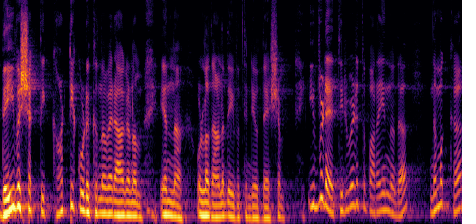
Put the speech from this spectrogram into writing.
ദൈവശക്തി കാട്ടിക്കൊടുക്കുന്നവരാകണം എന്ന് ഉള്ളതാണ് ദൈവത്തിന്റെ ഉദ്ദേശം. ഇവിടെ തിരുവഴുത്ത് പറയുന്നത് നമുക്ക്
